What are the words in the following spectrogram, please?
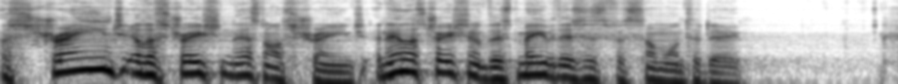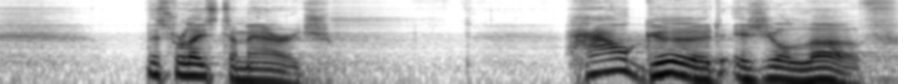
A strange illustration, that's not strange, an illustration of this, maybe this is for someone today. This relates to marriage. How good is your love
